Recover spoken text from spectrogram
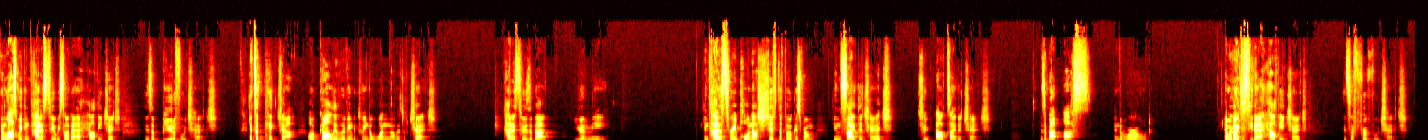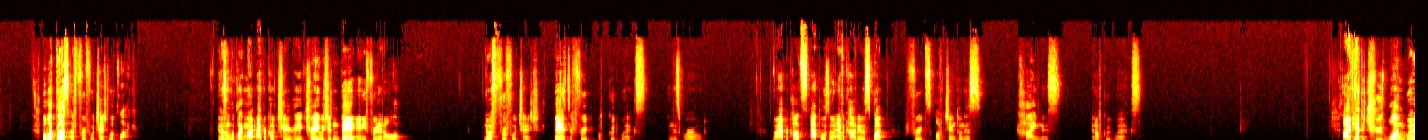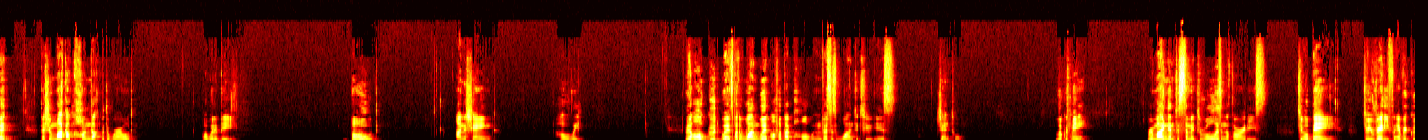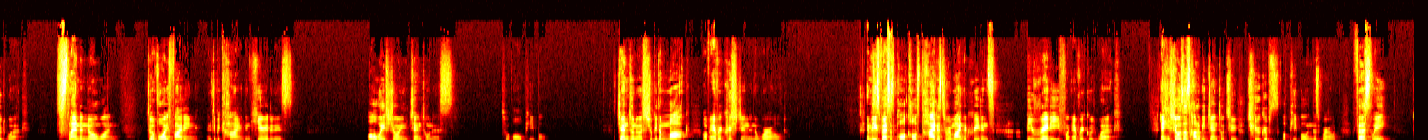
Then last week in Titus 2, we saw that a healthy church is a beautiful church. It's a picture of godly living between the one another of church. Titus 2 is about you and me. In Titus 3, Paul now shifts the focus from inside the church to outside the church. It's about us and the world. And we're going to see that a healthy church is a fruitful church. But what does a fruitful church look like? It doesn't look like my apricot tree, tree, which didn't bear any fruit at all. No, a fruitful church bears the fruit of good works in this world. Not apricots, apples, or avocados, but fruits of gentleness, kindness, and of good works. Uh, if you had to choose one word that should mark our conduct with the world, what would it be? Bold, unashamed, holy? They're all good words, but the one word offered by Paul in verses 1 to 2 is gentle. Look with me. Remind them to submit to rulers and authorities, to obey, to be ready for every good work, to slander no one, to avoid fighting, and to be kind. And here it is always showing gentleness to all people. Gentleness should be the mark of every Christian in the world. In these verses, Paul calls Titus to remind the Cretans be ready for every good work. And he shows us how to be gentle to two groups of people in this world. Firstly,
